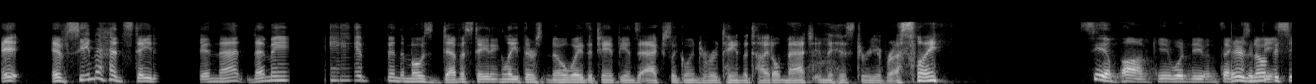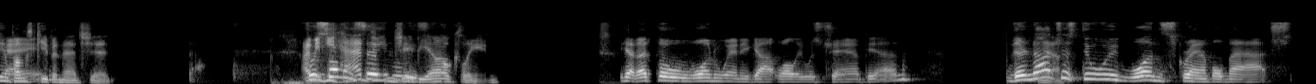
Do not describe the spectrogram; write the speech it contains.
It, if Cena had stayed in that, that may have been the most devastatingly there's no way the champion's actually going to retain the title match in the history of wrestling. CM Punk, you wouldn't even think. There's no way CM Punk's keeping that shit. No. I mean, he had beaten JBL clean. Yeah, that's the one win he got while he was champion. They're not yeah. just doing one scramble match,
